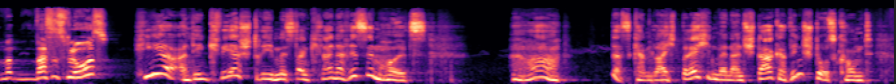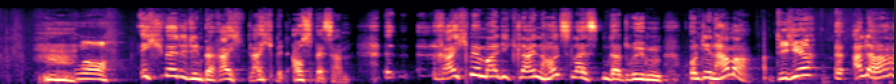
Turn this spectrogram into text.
W- Was ist los? hier an den Querstreben ist ein kleiner Riss im Holz. Ja, das kann leicht brechen, wenn ein starker Windstoß kommt. Oh, Ich werde den Bereich gleich mit ausbessern. Äh, reich mir mal die kleinen Holzleisten da drüben und den Hammer. die hier? Äh, Anna,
